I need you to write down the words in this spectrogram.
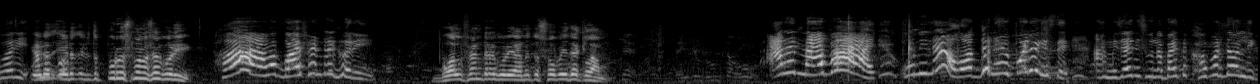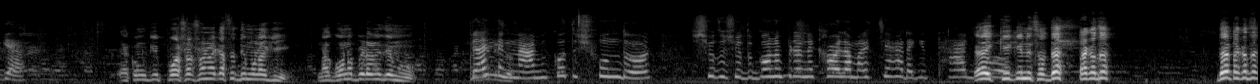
গড়ি এটা এটা তো পুরুষ মানুষের গড়ি। হ্যাঁ আমার বয়ফ্রেন্ডের গড়ি। বলফ্রেন্ডের গড়ি আমি তো সবই দেখলাম। আরে না ভাই উনি না অজ্ঞান হয়ে পড়ে গেছে। আমি যাই দিছি না বাড়িতে খবর দেওয়ার লিগা। এখন কি প্রশাসনের কাছে দিব নাকি? না গণপিটানি দিব দেখেন না আমি কত সুন্দর। শুধু শুধু গণপিরানে খাওয়ালে আমার চেহারা কি থাকবে? এই কি কিনিস দে টাকা দে। দে টাকা দে।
